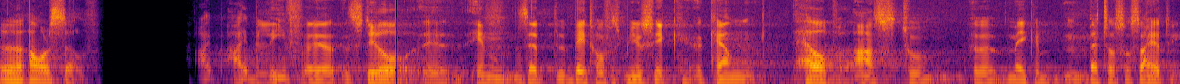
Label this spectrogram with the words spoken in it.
uh, ourselves. I, I, believe uh, still uh, in that Beethoven's music can help us to uh, make a better society.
